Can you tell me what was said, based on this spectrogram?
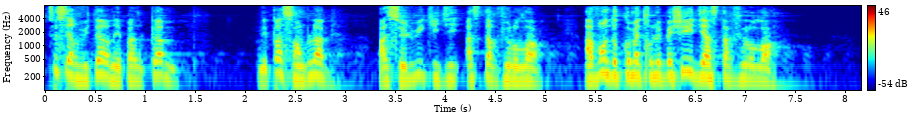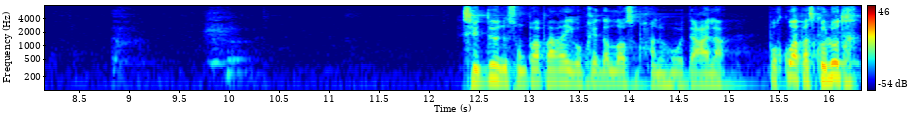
Ce serviteur n'est pas semblable à celui qui dit astaghfirullah. Avant de commettre le péché, il dit astaghfirullah. Ces deux ne sont pas pareils auprès d'Allah subhanahu wa ta'ala. Pourquoi? Parce que l'autre,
